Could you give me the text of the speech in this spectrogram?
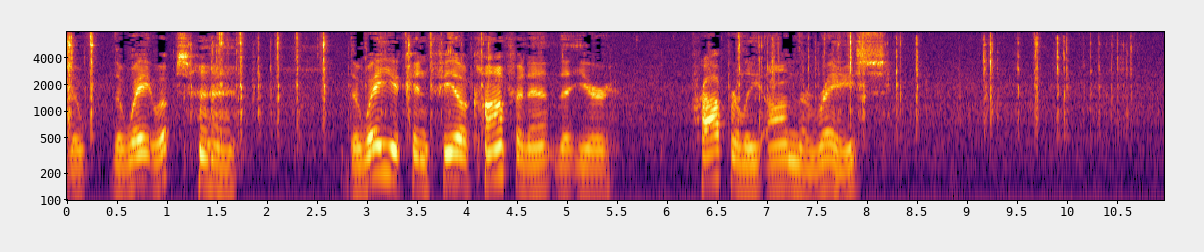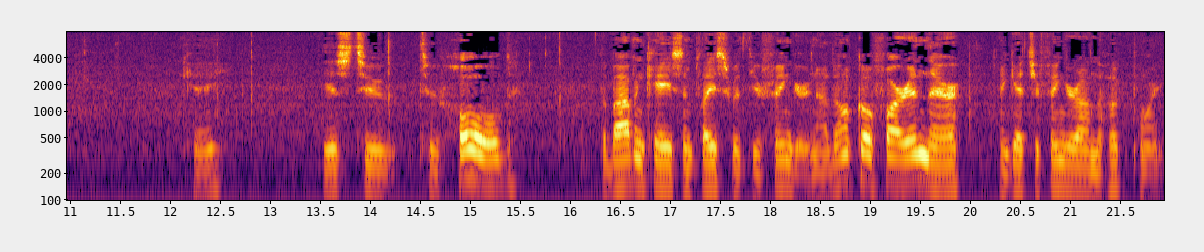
The, the way, whoops, the way you can feel confident that you're properly on the race. Okay. Is to to hold the bobbin case in place with your finger. Now don't go far in there and get your finger on the hook point.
